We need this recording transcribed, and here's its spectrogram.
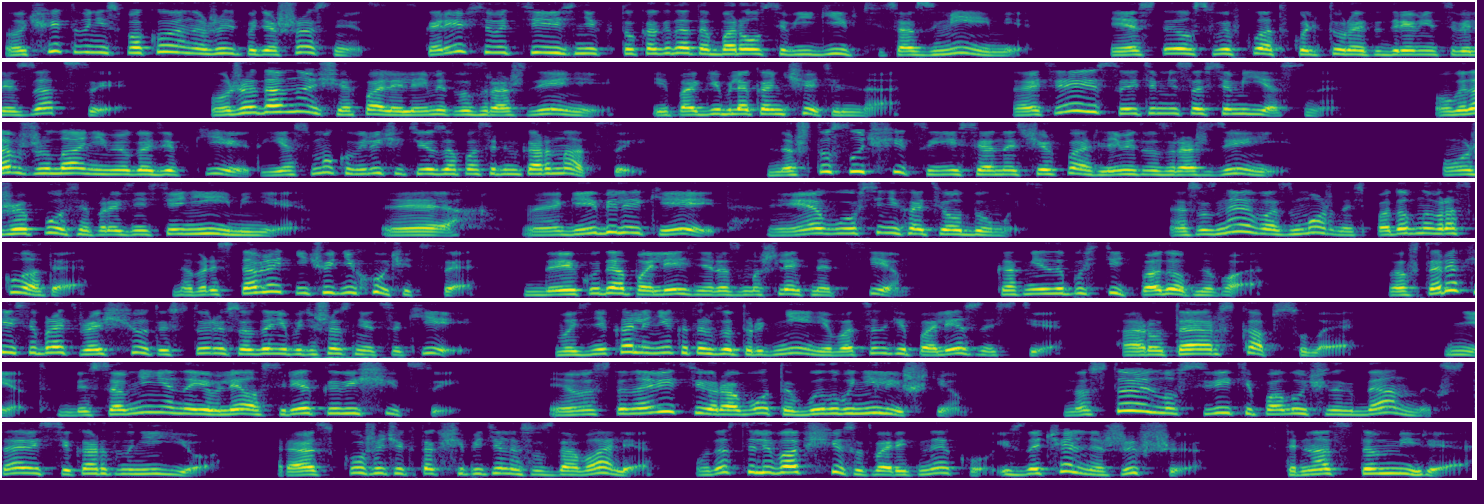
Учитывая неспокойную жизнь путешественниц, скорее всего, те из них, кто когда-то боролся в Египте со змеями и оставил свой вклад в культуру этой древней цивилизации, уже давно исчерпали лимит возрождений и погибли окончательно. Хотя и с этим не совсем ясно. Угадав желаниями угодив Кейт, я смог увеличить ее запас реинкарнаций. Но что случится, если она исчерпает лимит возрождений уже после произнесения имени? Эх, о гибели Кейт я вовсе не хотел думать. Осознаю возможность подобного расклада, но представлять ничуть не хочется, да и куда полезнее размышлять над тем, как не допустить подобного. Во-вторых, если брать в расчет историю создания путешественницы Кей, возникали некоторые затруднения в оценке полезности а Рутайр с капсулы. Нет, без сомнения она являлась редкой вещицей, и восстановить ее работу было бы не лишним. Но стоило в свете полученных данных ставить все карты на нее. Раз кошечек так щепетильно создавали, удастся ли вообще сотворить Неку, изначально жившую в тринадцатом мире?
